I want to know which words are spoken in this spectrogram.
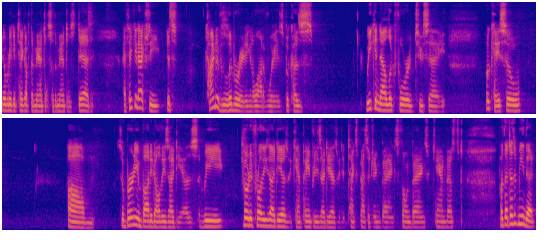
nobody can take up the mantle, so the mantle's dead. I think it actually is kind of liberating in a lot of ways because we can now look forward to say, okay, so, um, so Bernie embodied all these ideas, and we voted for all these ideas, we campaigned for these ideas, we did text messaging banks, phone banks, we canvassed. But that doesn't mean that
